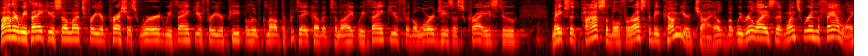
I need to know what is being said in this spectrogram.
Father, we thank you so much for your precious word. We thank you for your people who've come out to partake of it tonight. We thank you for the Lord Jesus Christ who makes it possible for us to become your child, but we realize that once we're in the family,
